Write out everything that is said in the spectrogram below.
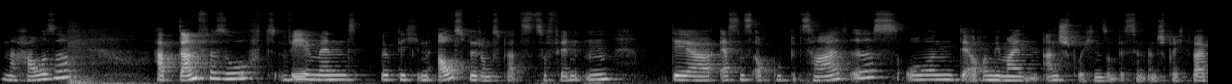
nach Hause. Habe dann versucht, vehement wirklich einen Ausbildungsplatz zu finden, der erstens auch gut bezahlt ist und der auch irgendwie meinen Ansprüchen so ein bisschen entspricht. Weil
